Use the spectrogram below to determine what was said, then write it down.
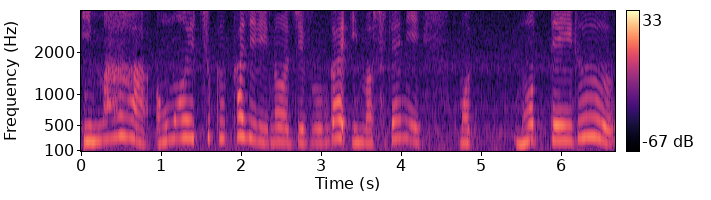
今思いつく限りの自分が今すでにも持っている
